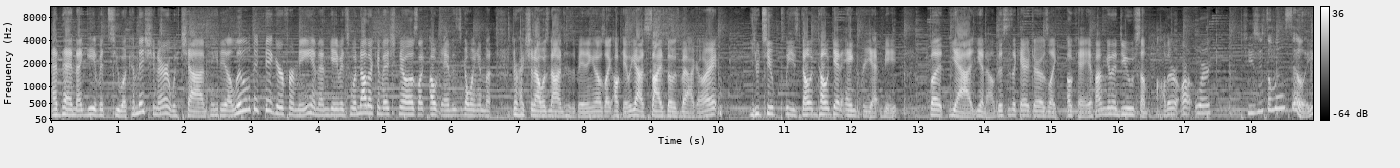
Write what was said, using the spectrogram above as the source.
And then I gave it to a commissioner, which uh, made it a little bit bigger for me, and then gave it to another commissioner. I was like, okay, this is going in the direction I was not anticipating, and I was like, okay, we gotta size those back, all right? YouTube, please don't don't get angry at me. But yeah, you know, this is a character I was like, okay, if I'm gonna do some other artwork, she's just a little silly.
